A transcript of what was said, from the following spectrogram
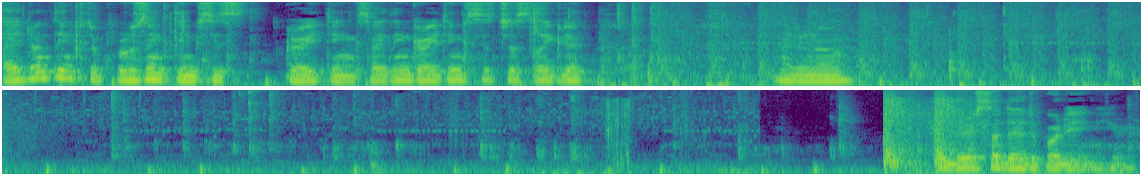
I don't think the bruising things is great things. I think great things is just like the I don't know. But there's a dead body in here.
